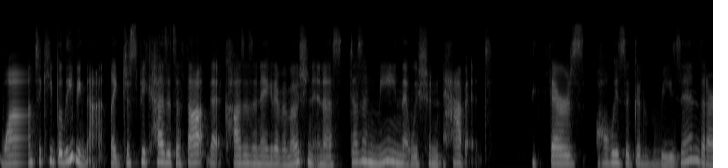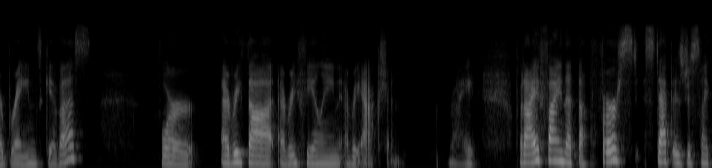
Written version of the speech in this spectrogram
want to keep believing that. Like just because it's a thought that causes a negative emotion in us doesn't mean that we shouldn't have it. Like there's always a good reason that our brains give us for every thought, every feeling, every action, right? But I find that the first step is just like,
